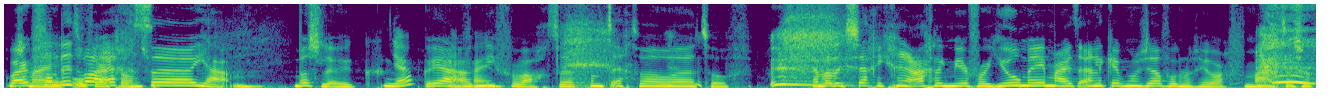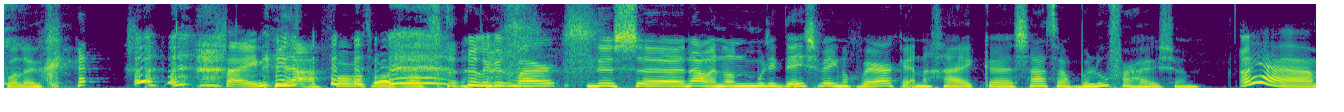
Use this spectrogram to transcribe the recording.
Maar ik vond dit wel echt, eh, ja, was leuk. Ja? Ja, had ik niet verwacht. Ik vond het echt wel eh, tof. En wat ik zeg, ik ging eigenlijk meer voor Jul mee, maar uiteindelijk heb ik mezelf ook nog heel erg vermaakt. Dat is ook wel leuk. Fijn. ja, voor wat wordt wat. Gelukkig maar. Dus, eh, nou, en dan moet ik deze week nog werken en dan ga ik zaterdag Beloe verhuizen. Oh ja.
